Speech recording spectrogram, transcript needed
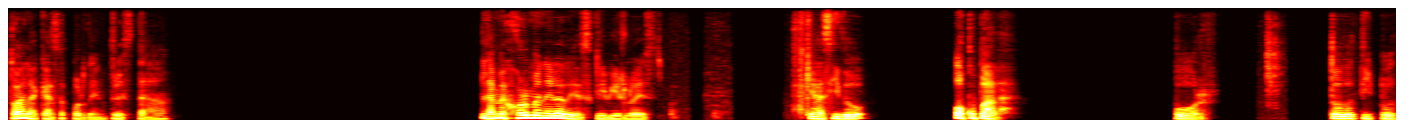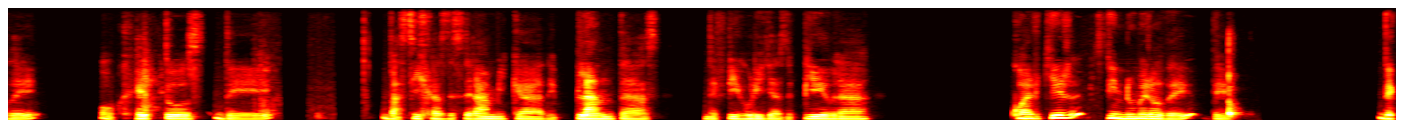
Toda la casa por dentro está... La mejor manera de describirlo es que ha sido ocupada por todo tipo de objetos, de vasijas de cerámica, de plantas, de figurillas de piedra, cualquier sinnúmero de, de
